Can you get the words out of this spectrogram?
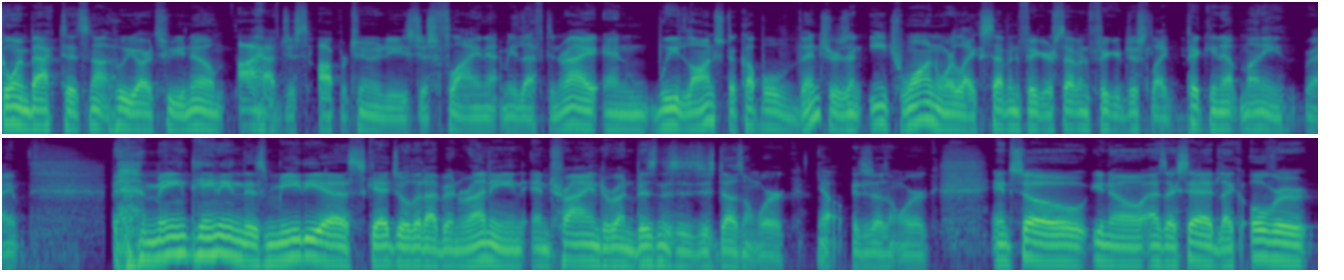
going back to it's not who you are, it's who you know. I have just opportunities just flying at me left and right, and we launched a couple ventures, and each one were like seven figure, seven figure, just like picking up money, right? Maintaining this media schedule that I've been running and trying to run businesses just doesn't work. Yeah. It just doesn't work. And so, you know, as I said, like over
